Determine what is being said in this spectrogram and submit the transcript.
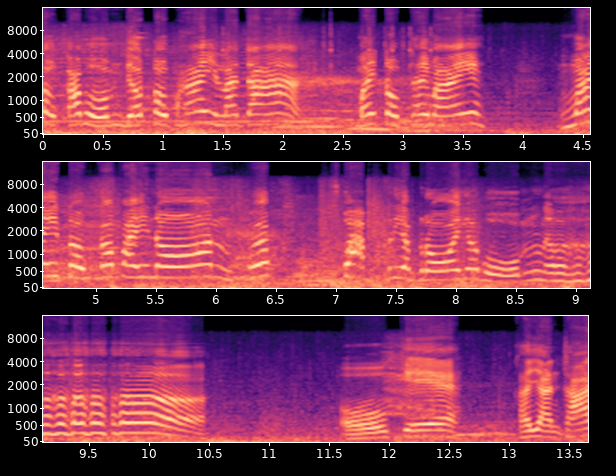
ตบครับผม เดี๋ยวตบให้ราจาไม่ตบใช่ไหม ไม่ตบก็ไปนอนปึ๊บปับเรียบร้อยครับผมโอเค ขยันชาร์จ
